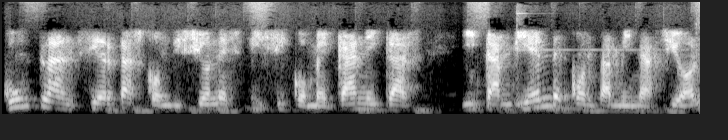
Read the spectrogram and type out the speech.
cumplan ciertas condiciones físico-mecánicas y también de contaminación,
